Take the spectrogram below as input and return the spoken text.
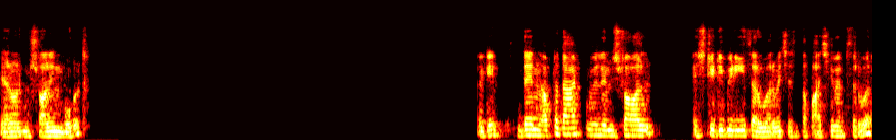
we are installing both. Okay, then after that, we'll install HTTPD server, which is Apache web server,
